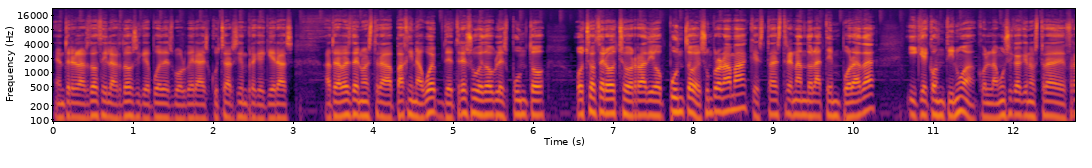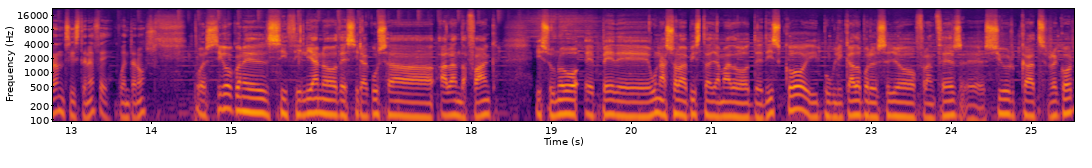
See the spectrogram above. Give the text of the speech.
entre las 12 y las 2 y que puedes volver a escuchar siempre que quieras a través de nuestra página web de www.808radio.es. Un programa que está estrenando la temporada y que continúa con la música que nos trae Fran Sistenefe. Cuéntanos. Pues sigo con el siciliano de Siracusa Alanda Funk y su nuevo EP de una sola pista llamado The Disco y publicado por el sello francés eh, Sure Cuts Record.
